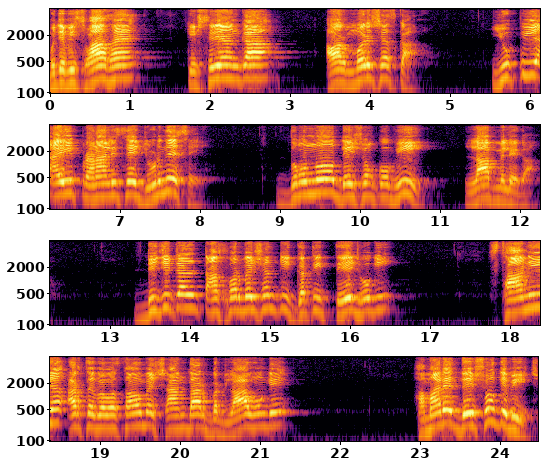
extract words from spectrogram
मुझे विश्वास है कि श्रीलंका और मॉरिशस का यूपीआई प्रणाली से जुड़ने से दोनों देशों को भी लाभ मिलेगा। डिजिटल ट्रांसफॉर्मेशन की गति तेज होगी। स्थानीय अर्थव्यवस्थाओं में शानदार बदलाव होंगे। हमारे देशों के बीच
